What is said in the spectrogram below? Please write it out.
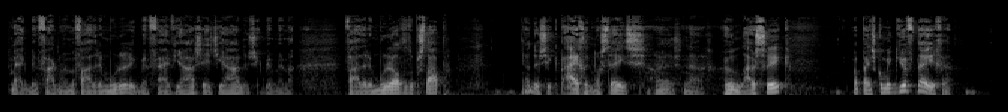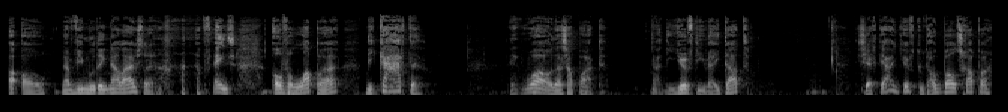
Maar ik ben vaak met mijn vader en moeder. Ik ben vijf jaar, zes jaar. Dus ik ben met mijn vader en moeder altijd op stap. Dus ik heb eigenlijk nog steeds, hè, naar hun luister ik. Maar opeens kom ik juf tegen. Uh-oh, naar wie moet ik nou luisteren? opeens overlappen die kaarten. Ik wow, dat is apart. Nou, die juf die weet dat. Die zegt, ja, juf doet ook boodschappen.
